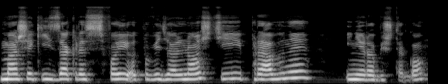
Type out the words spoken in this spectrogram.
masz jakiś zakres swojej odpowiedzialności prawny i nie robisz tego.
